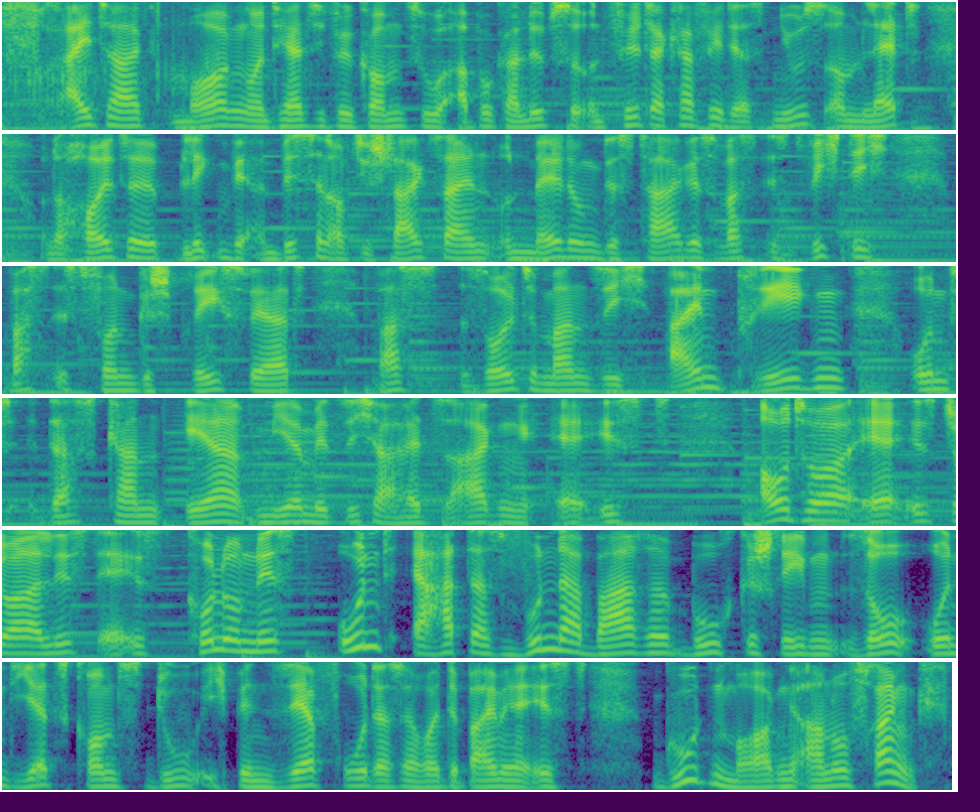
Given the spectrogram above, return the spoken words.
Freitagmorgen und herzlich willkommen zu Apokalypse und Filterkaffee, das News Omelette. Und auch heute blicken wir ein bisschen auf die Schlagzeilen und Meldungen des Tages. Was ist wichtig? Was ist von Gesprächswert? Was sollte man sich einprägen? Und das kann er mir mit Sicherheit sagen. Er ist Autor, er ist Journalist, er ist Kolumnist und er hat das wunderbare Buch geschrieben. So, und jetzt kommst du. Ich bin sehr froh, dass er heute bei mir ist. Guten Morgen, Arno Frank.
